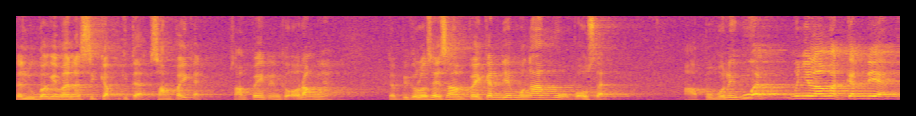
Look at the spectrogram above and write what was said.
Lalu bagaimana sikap kita? Sampaikan. Sampaikan ke orangnya. Tapi kalau saya sampaikan dia mengamuk Pak Ustaz. Apa boleh buat menyelamatkan dia?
